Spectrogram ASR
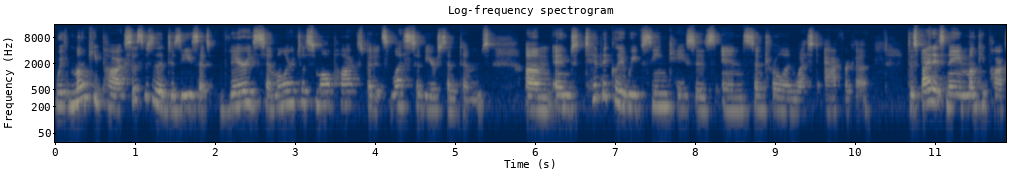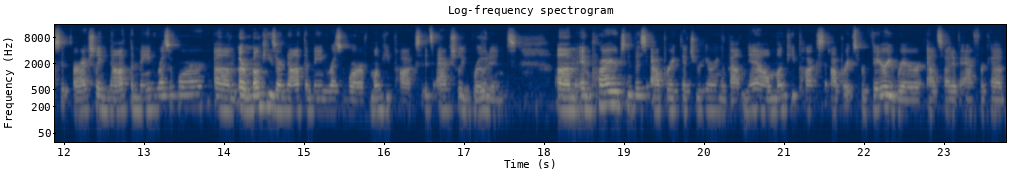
With monkeypox, this is a disease that's very similar to smallpox, but it's less severe symptoms. Um, and typically, we've seen cases in Central and West Africa. Despite its name, monkeypox are actually not the main reservoir, um, or monkeys are not the main reservoir of monkeypox. It's actually rodents. Um, and prior to this outbreak that you're hearing about now, monkeypox outbreaks were very rare outside of Africa.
